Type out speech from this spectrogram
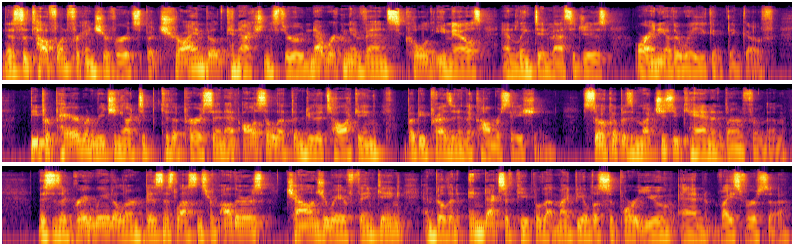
This is a tough one for introverts, but try and build connections through networking events, cold emails, and LinkedIn messages, or any other way you can think of. Be prepared when reaching out to, to the person and also let them do the talking, but be present in the conversation. Soak up as much as you can and learn from them. This is a great way to learn business lessons from others, challenge your way of thinking, and build an index of people that might be able to support you, and vice versa.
